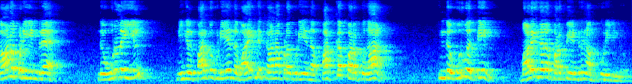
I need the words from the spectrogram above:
காணப்படுகின்ற இந்த உருளையில் நீங்கள் பார்க்கக்கூடிய இந்த வளைந்து காணப்படக்கூடிய இந்த பக்க பரப்பு தான் இந்த உருவத்தின் வலைதள பரப்பு என்று நாம் கூறுகின்றோம்.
